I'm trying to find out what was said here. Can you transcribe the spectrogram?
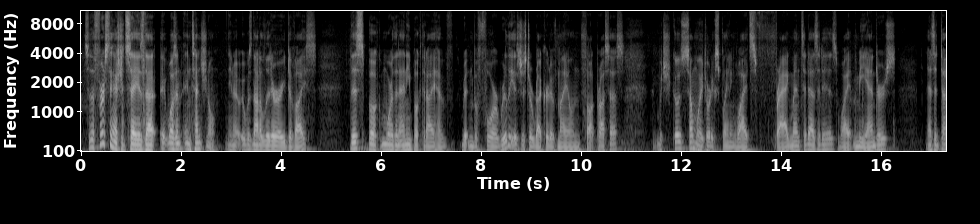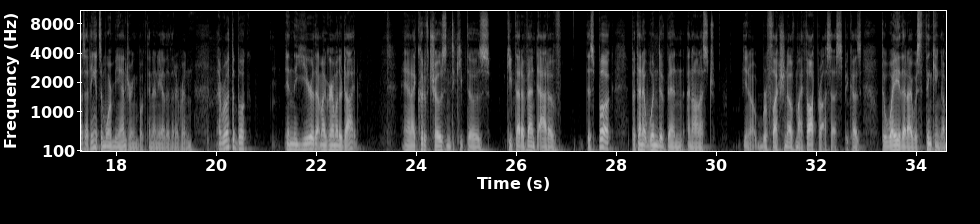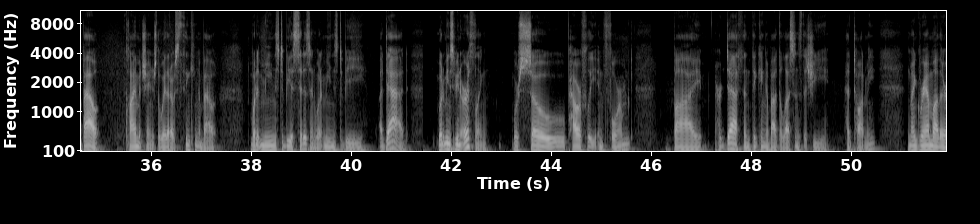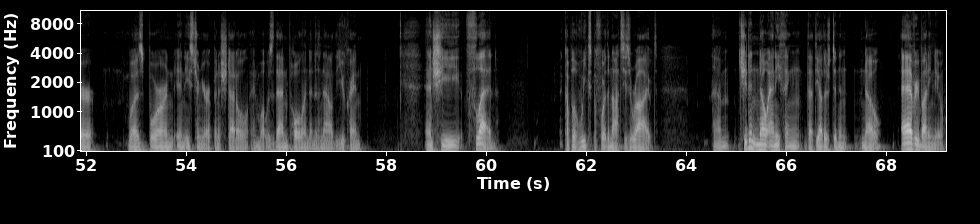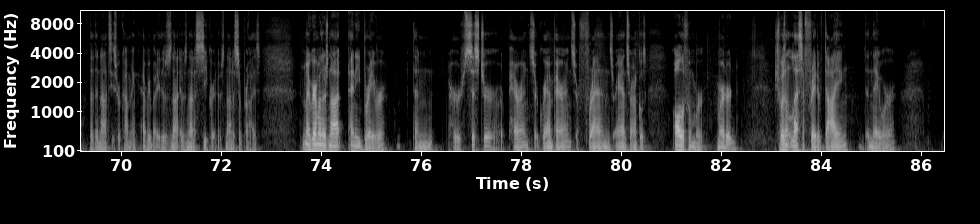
So the first thing I should say is that it wasn't intentional. You know, it was not a literary device. This book, more than any book that I have written before, really is just a record of my own thought process, which goes some way toward explaining why it's fragmented as it is, why it meanders as it does. I think it's a more meandering book than any other that I've written. I wrote the book in the year that my grandmother died, and I could have chosen to keep those keep that event out of this book, but then it wouldn't have been an honest, you know, reflection of my thought process because the way that I was thinking about climate change, the way that I was thinking about what it means to be a citizen, what it means to be a dad, what it means to be an earthling. We're so powerfully informed by her death and thinking about the lessons that she had taught me. My grandmother was born in Eastern Europe in a shtetl in what was then Poland and is now the Ukraine. And she fled a couple of weeks before the Nazis arrived. Um, she didn't know anything that the others didn't know. Everybody knew that the Nazis were coming. Everybody. This was not. It was not a secret. It was not a surprise. My grandmother's not any braver than her sister or parents or grandparents or friends or aunts or uncles, all of whom were murdered. She wasn't less afraid of dying than they were.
